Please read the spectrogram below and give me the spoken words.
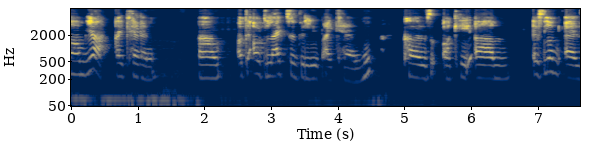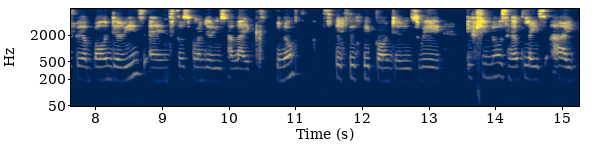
Um, yeah, I can. Um, okay, I would like to believe I can, cause okay, um, as long as there are boundaries and those boundaries are like you know specific boundaries where if she knows her place, I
